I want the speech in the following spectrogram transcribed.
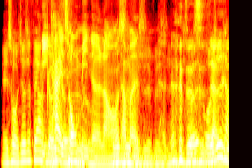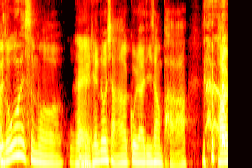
没错，就是非常你太聪明了，然后他们是不是不是，我就想说，为什么我每天都想要跪在地上爬爬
